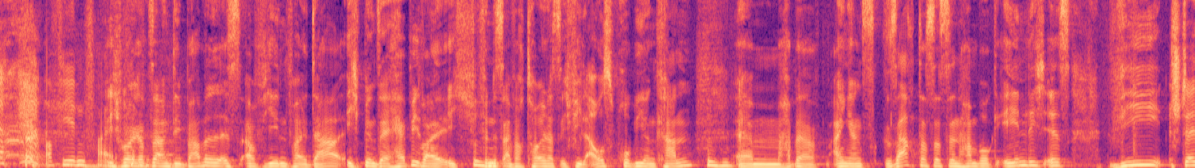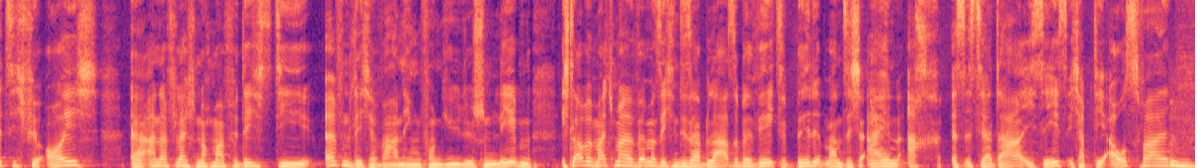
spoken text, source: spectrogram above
auf jeden Fall. Ich wollte gerade sagen, die Bubble ist auf jeden Fall da. Ich bin sehr happy, weil ich mhm. finde es einfach toll, dass ich viel ausprobieren kann. Mhm. Ähm, Habe ja eingangs gesagt, dass das in Hamburg ähnlich ist. Wie stellt sich für euch äh, Anna, vielleicht nochmal für dich die öffentliche Wahrnehmung von jüdischem Leben. Ich glaube, manchmal, wenn man sich in dieser Blase bewegt, bildet man sich ein, ach, es ist ja da, ich sehe es, ich habe die Auswahl. Mhm.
